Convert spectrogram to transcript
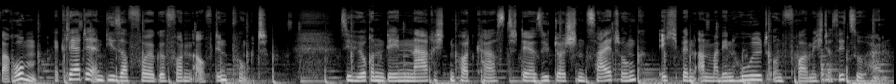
Warum, erklärt er in dieser Folge von Auf den Punkt. Sie hören den Nachrichtenpodcast der Süddeutschen Zeitung. Ich bin Anmalin Hult und freue mich, dass Sie zuhören.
